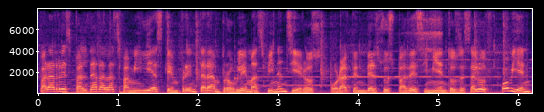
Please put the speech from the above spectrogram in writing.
para respaldar a las familias que enfrentarán problemas financieros por atender sus padecimientos de salud o bien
